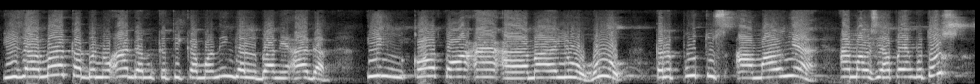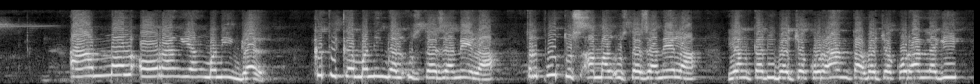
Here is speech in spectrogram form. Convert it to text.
Iza mata benu Adam ketika meninggal Bani Adam, in qata'a amaluhu, terputus amalnya. Amal siapa yang putus? Amal orang yang meninggal. Ketika meninggal Ustazah Nela, terputus amal Ustazah Nela. Yang tadi baca Quran, tak baca Quran lagi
